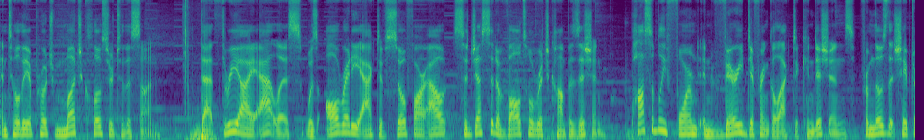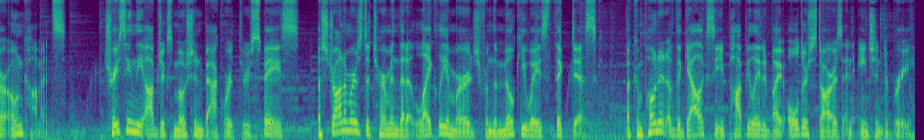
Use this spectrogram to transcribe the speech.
until they approach much closer to the Sun. That 3I Atlas was already active so far out suggested a volatile-rich composition, possibly formed in very different galactic conditions from those that shaped our own comets. Tracing the object's motion backward through space, astronomers determined that it likely emerged from the Milky Way's thick disk, a component of the galaxy populated by older stars and ancient debris.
